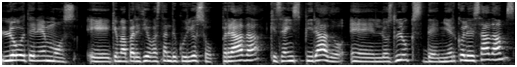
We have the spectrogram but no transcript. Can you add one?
Luego tenemos, eh, que me ha parecido bastante curioso, Prada, que se ha inspirado en los looks de Miércoles Adams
